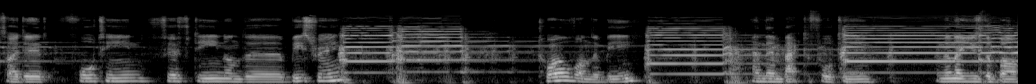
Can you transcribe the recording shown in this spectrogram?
So I did 14, 15 on the B string, 12 on the B, and then back to 14, and then I use the bar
